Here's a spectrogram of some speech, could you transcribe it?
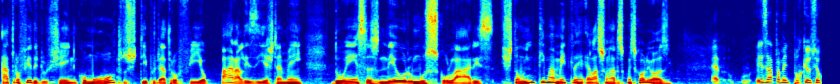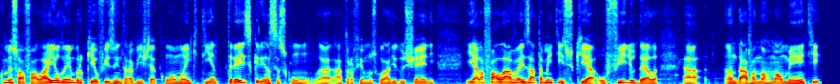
A atrofia de Duchenne, como outros tipos de atrofia ou paralisias também, doenças neuromusculares, estão intimamente relacionadas com escoliose. É, exatamente porque o senhor começou a falar, e eu lembro que eu fiz uma entrevista com uma mãe que tinha três crianças com atrofia muscular de Duchenne, e ela falava exatamente isso, que a, o filho dela a, andava normalmente,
